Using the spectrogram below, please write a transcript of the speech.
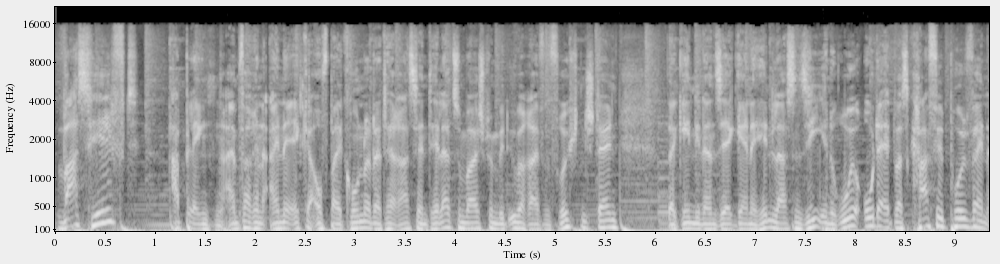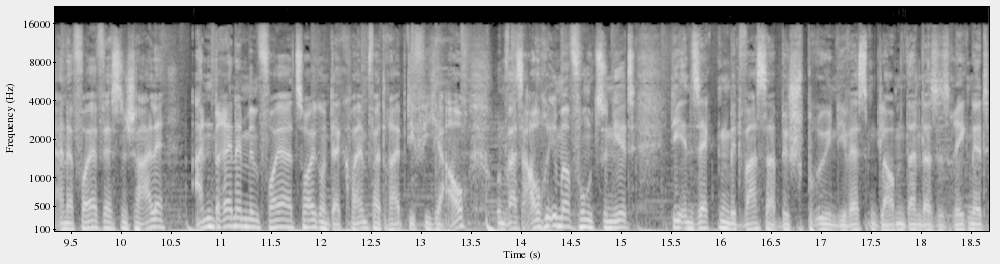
was hilft? Ablenken. Einfach in eine Ecke auf Balkon oder Terrasse einen Teller zum Beispiel mit überreifen Früchten stellen. Da gehen die dann sehr gerne hin, lassen sie in Ruhe oder etwas Kaffeepulver in einer feuerfesten Schale anbrennen mit dem Feuerzeug und der Qualm vertreibt die Viecher auch. Und was auch immer funktioniert, die Insekten mit Wasser besprühen. Die Wespen glauben dann, dass es regnet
